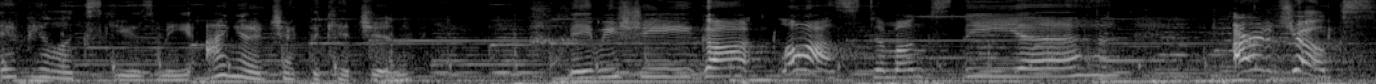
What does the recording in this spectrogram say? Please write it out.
If you'll excuse me, I'm gonna check the kitchen. Maybe she got lost amongst the uh, artichokes.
